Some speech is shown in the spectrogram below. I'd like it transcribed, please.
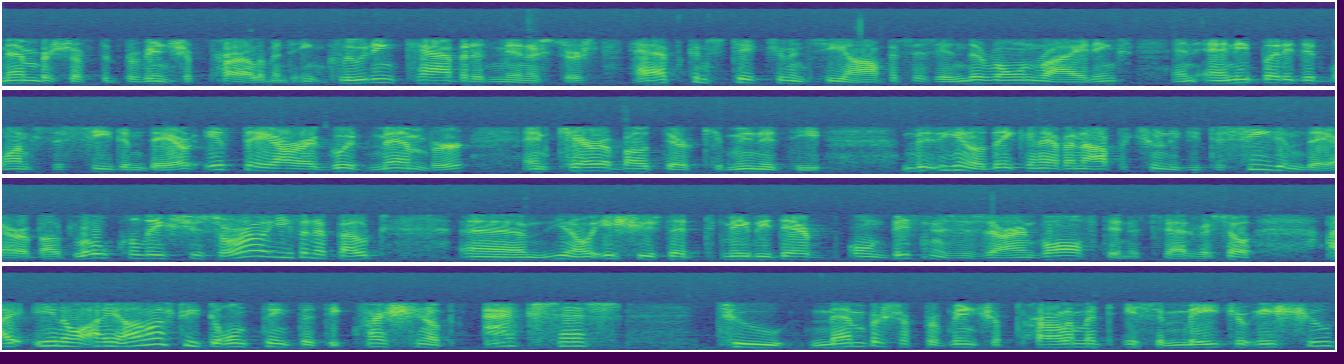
members of the provincial parliament, including cabinet ministers, have constituency offices in their own ridings, and anybody that wants to see them there, if they are a good member and care about their community, you know, they can have an opportunity to see them there about local issues or even about, um, you know, issues that maybe their own businesses are involved in, etc. So, I, you know, I honestly don't think that the question of access – to members of provincial parliament is a major issue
